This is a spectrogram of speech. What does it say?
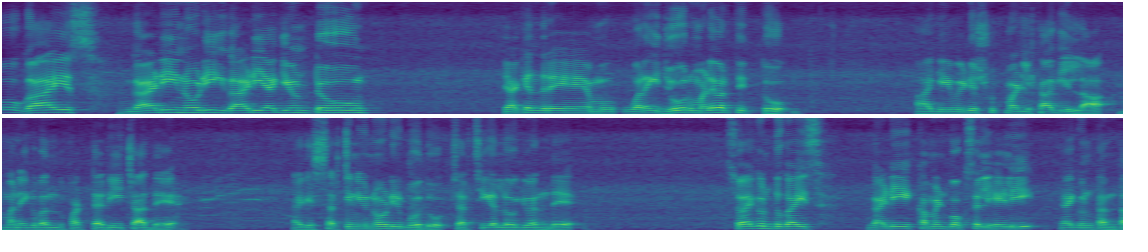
ಓ ಗಾಯ್ಸ್ ಗಾಡಿ ನೋಡಿ, ಗಾಡಿಯಾಗಿ ಉಂಟು. ಯಾಕೆಂದರೆ ಹೊರಗೆ ಜೋರು ಮಳೆ ಬರ್ತಿತ್ತು. ಹಾಗೆ ವಿಡಿಯೋ ಶೂಟ್ ಮಾಡಲಿಕ್ಕೆ ಆಗಲಿಲ್ಲ ಮನೆಗೆ ಬಂದು ಪಟ್ಟ ರೀಚ್ ಆದೆ. ಹಾಗೆ ಸರ್ಚಿ ನೀವು ನೋಡಿರ್ಬೋದು. ಚರ್ಚಿಗೆಲ್ಲ ಹೋಗಿ ಬಂದೆ. ಸೊ ಹೇಗೆ ಉಂಟು ಗೈಸ್ ಗಾಡಿ ಕಮೆಂಟ್ ಬಾಕ್ಸಲ್ಲಿ ಹೇಳಿ. ಹೇಗೆ ಉಂಟಂತ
